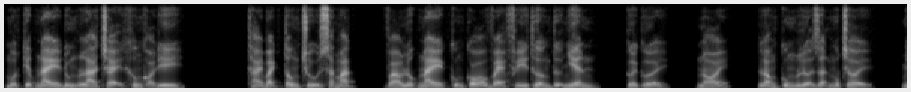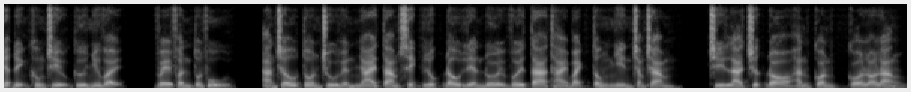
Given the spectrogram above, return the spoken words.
Một kiếp này đúng là chạy không khỏi đi. Thái Bạch Tông Chủ sắc mặt, vào lúc này cũng có vẻ phi thường tự nhiên, cười cười, nói, Long Cung lửa giận ngút trời, nhất định không chịu cứ như vậy, về phần tôn phủ. An Châu tôn chủ huyền nhai tam xích lúc đầu liền đối với ta Thái Bạch Tông nhìn chằm chằm, chỉ là trước đó hắn còn có lo lắng,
